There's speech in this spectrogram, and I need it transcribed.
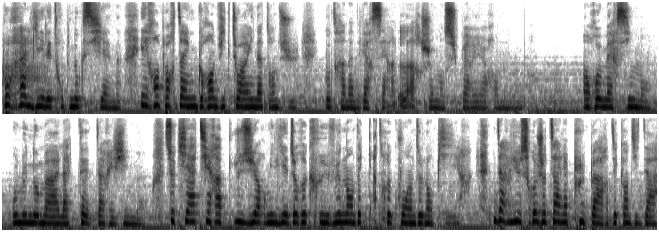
pour rallier les troupes noxiennes et remporta une grande victoire inattendue contre un adversaire largement supérieur en nombre. En remerciement, on le nomma à la tête d'un régiment, ce qui attira plusieurs milliers de recrues venant des quatre coins de l'Empire. Darius rejeta la plupart des candidats,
